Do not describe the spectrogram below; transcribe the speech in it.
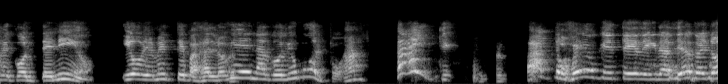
de contenido y obviamente pasarlo bien, algo de humor, pues, ¿ah? ¡Ay! ¡Qué acto feo que te desgraciado! No,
